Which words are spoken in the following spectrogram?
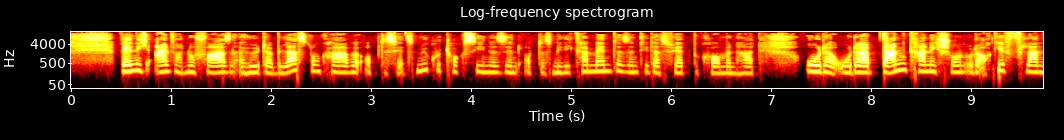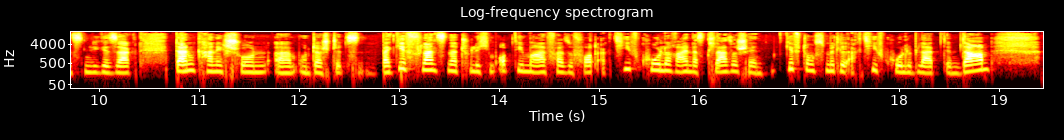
Wenn ich einfach nur Phasen erhöhter Belastung habe, ob das jetzt Mykotoxine sind, ob das Medikamente sind, die das Pferd bekommen hat oder oder dann kann ich schon oder auch Giftpflanzen, wie gesagt, dann kann ich schon ähm, unterstützen. Bei Giftpflanzen natürlich im Optimalfall sofort Aktivkohle rein, das klassische Entgiftungsmittel. Aktivkohle bleibt im Darm,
